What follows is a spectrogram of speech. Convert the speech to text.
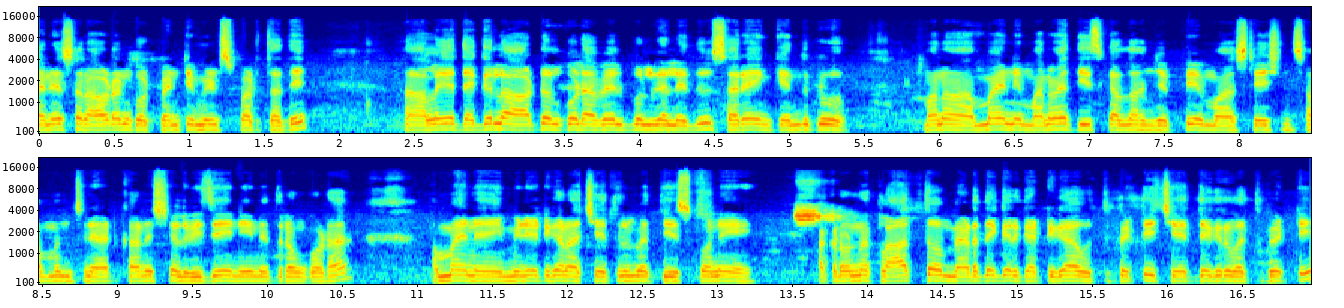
కనీసం రావడానికి ఒక ట్వంటీ మినిట్స్ పడుతుంది. అలాగే దగ్గరలో ఆటోలు కూడా అవైలబుల్గా లేదు. సరే ఇంకెందుకు? మనం అమ్మాయిని మనమే తీసుకెళ్దాం అని చెప్పి మా స్టేషన్ సంబంధించిన హెడ్ కానిస్టేబుల్ విజయ్ నేను ఇద్దరం కూడా అమ్మాయిని ఇమీడియట్గా నా చేతుల మీద తీసుకొని అక్కడ ఉన్న క్లాత్తో మెడ దగ్గర గట్టిగా ఒత్తిపెట్టి చేతి దగ్గర ఒత్తిపెట్టి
